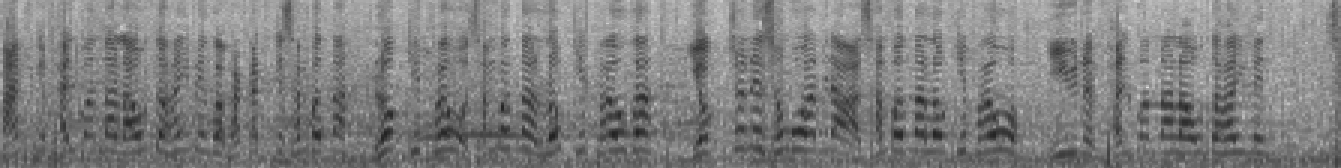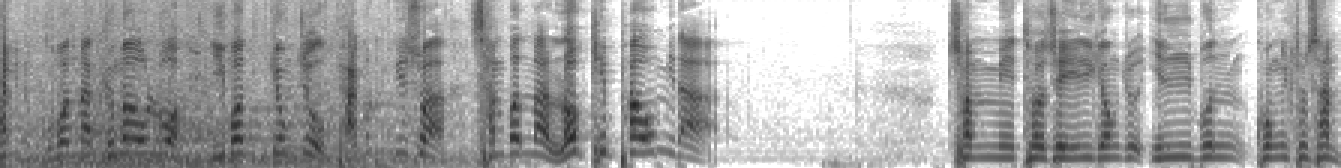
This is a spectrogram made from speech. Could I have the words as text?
안쪽에 8번마 라운드 하이맨과 바깥쪽에 3번마 럭키파워 3번마 럭키파워가 역전에 성공합니다. 3번마 럭키파워 2위는 8번마 라운드 하이맨 3위는 9번마 금아올루어 2번 경주 박은웅 기수와 3번마 럭키파워입니다 1000m 제1경주 1분 01초 3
